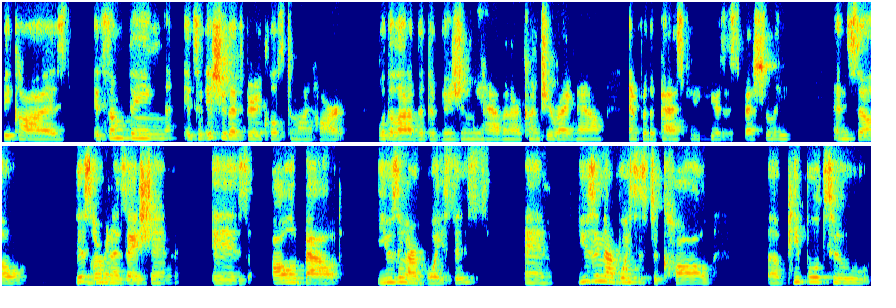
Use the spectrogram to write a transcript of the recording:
because it's something, it's an issue that's very close to my heart with a lot of the division we have in our country right now, and for the past few years especially. And so this organization is all about using our voices and using our voices to call uh, people to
